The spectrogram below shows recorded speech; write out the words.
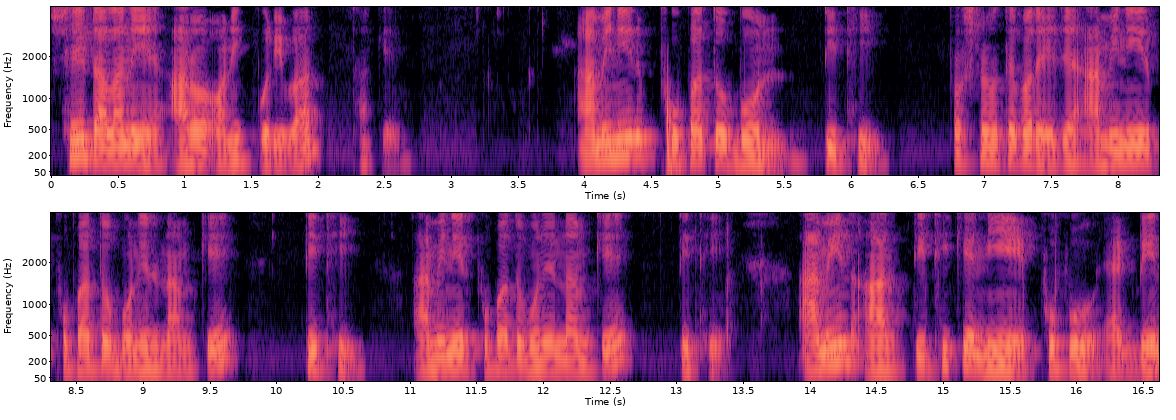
সেই দালানে আরও অনেক পরিবার থাকে। আমিনীর ফুফাতো বোন তিথি। প্রশ্ন হতে পারে যে আমিনীর ফুফাতো বোনের নাম কি? তিথি। আমিনীর ফুফাতো বোনের নাম কি? তিথি। আমিন আর তিথিকে নিয়ে ফুপু একদিন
